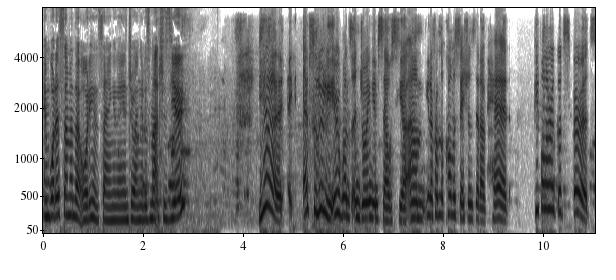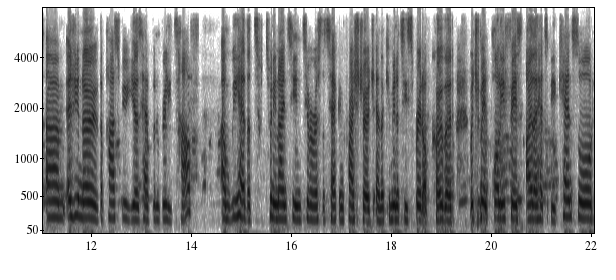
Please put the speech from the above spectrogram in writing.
And what are some of the audience saying? Are they enjoying it as much as you? Yeah, absolutely. Everyone's enjoying themselves here. Um, you know, from the conversations that I've had, people are in good spirits. Um, as you know, the past few years have been really tough. Um, we had the t- 2019 terrorist attack in Christchurch and the community spread of COVID, which meant Polyfest either had to be cancelled,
